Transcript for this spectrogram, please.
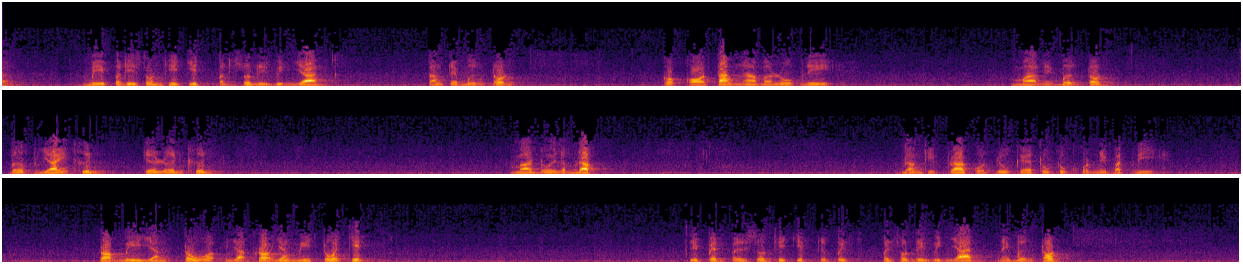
มีปฏิสนธิจิต ปฏิสนธิวิญญาณ ตั้งแต่เบื้องต้น ก็ก่อตั้งนามรูปนี้ มาในเบื้องต้น เติบใหญ่ขึ้นเจริญขึ้น มาโดยลำดับ ดังที่ปรากฏอยู่แก่ทุกๆคนในบัดนี้ เพราะมียังตัวเพราะยังมีตัวจิต ที่เป็นปริสนที่จิตหรือเป็นปริสนที่วิญญาณในเบื้องต้น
